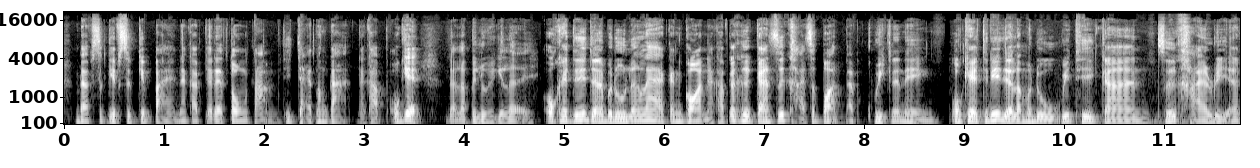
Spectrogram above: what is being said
ๆ แบบสกิปสกิปไปนะครับ จะได้ตรงตามที่ใจต้องการนะครับ โอเค เดี๋ยวเราไปลุยกันเลย โอเค ทีนี้เดี๋ยวเราไปดูเรื่องแรกกันก่อนนะครับ ก็คือการซื้อขายสปอร์ตแบบควิกนั่นเอง โอเค ทีนี้เดี๋ยวเรามาดูวิธีการซื้อขายเหรียญ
